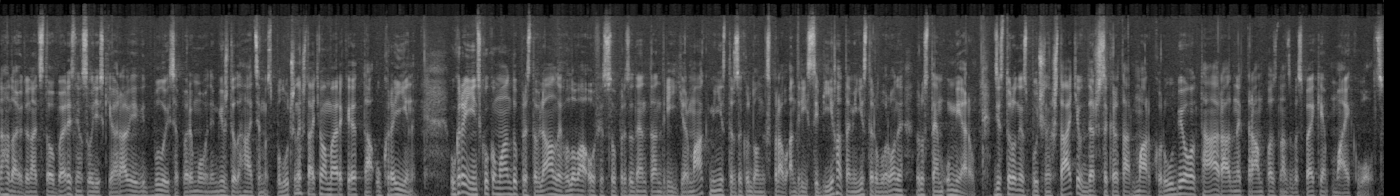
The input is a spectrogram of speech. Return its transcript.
Нагадаю, 11 березня в Саудівській Аравії відбулися перемовини між делегаціями Сполучених Штатів Америки та України. Українську команду представляли голова офісу президента Андрій Єрмак, міністр закордонних справ Андрій Сибіга та міністр оборони Рустем Умєров. Зі сторони Сполучених Штатів держсекретар Марко Рубіо та радник Трампа з нацбезпеки Майк Волц.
